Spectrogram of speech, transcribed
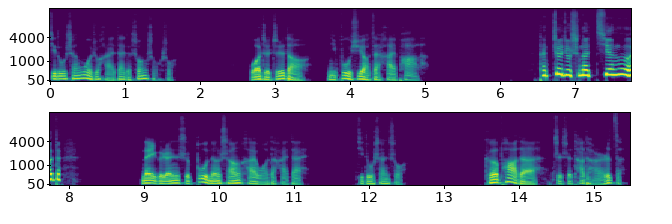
基督山握住海带的双手说：“我只知道你不需要再害怕了。但这就是那奸恶的那个人是不能伤害我的。”海带，基督山说：“可怕的只是他的儿子。”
